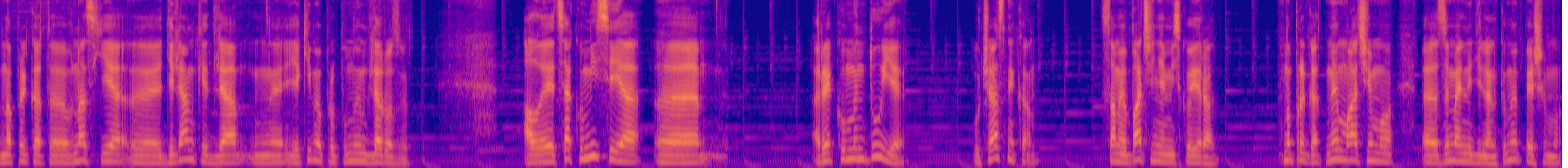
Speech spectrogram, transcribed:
наприклад, в нас є ділянки, для, які ми пропонуємо для розвитку. Але ця комісія рекомендує учасникам саме бачення міської ради. Наприклад, ми бачимо е, земельну ділянку. Ми пишемо,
